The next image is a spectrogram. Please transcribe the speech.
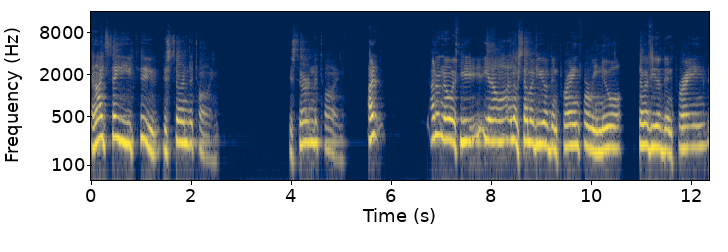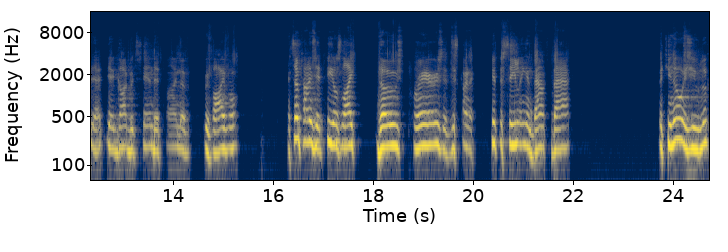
And I'd say to you too, discern the times. Discern the times. I, I don't know if you, you know, I know some of you have been praying for renewal. Some of you have been praying that, that God would send a time of revival. And sometimes it feels like those prayers have just kind of hit the ceiling and bounce back. But you know, as you look,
